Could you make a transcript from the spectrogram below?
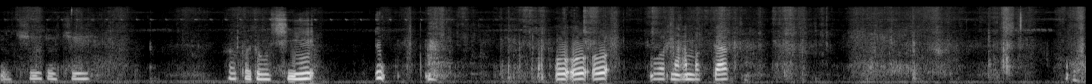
ดูชีดูชีเข้าไปดูชีอึ๊บโอ้โอ้โอ้รดน้ำบักจักโอ้โห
